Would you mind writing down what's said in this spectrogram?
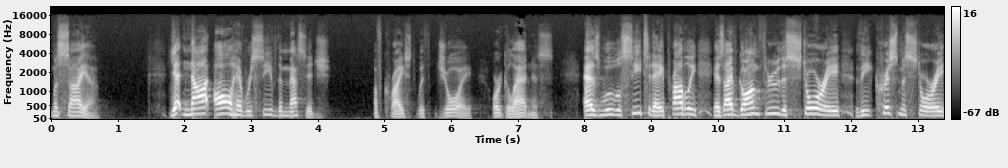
Messiah. Yet not all have received the message of Christ with joy or gladness. As we will see today, probably as I've gone through the story, the Christmas story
